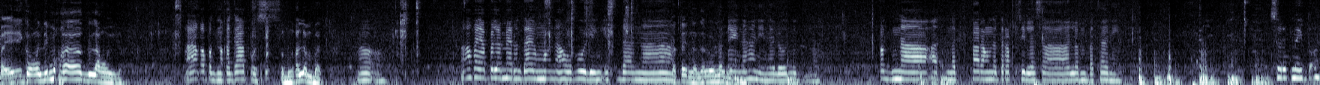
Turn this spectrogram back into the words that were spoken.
Bay, ikaw hindi makaglangoy. Ah, kapag nakagapos. Pag nakalambat, Oo. Ah, kaya pala meron tayong mga nahuhuling isda na patay na, nalulunod. patay na hani, nalunod na. Pag na, ah, na parang natrap sila sa lambatan eh. Sarap na ito. ah.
